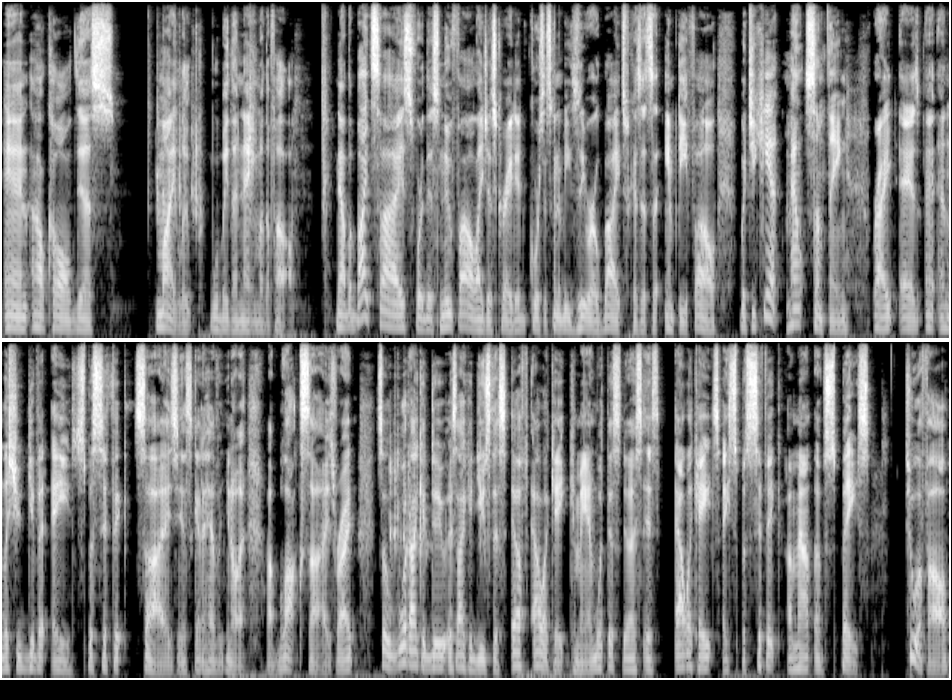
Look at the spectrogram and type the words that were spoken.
and I'll call this my loop will be the name of the file. Now the byte size for this new file I just created, of course it's going to be zero bytes because it's an empty file, but you can't mount something, right, as unless you give it a specific size. It's got to have, you know, a, a block size, right? So what I could do is I could use this fallocate command. What this does is allocates a specific amount of space to a file,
